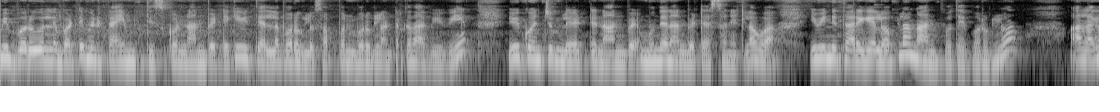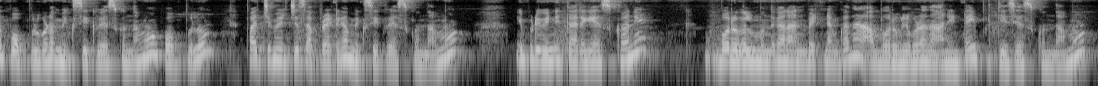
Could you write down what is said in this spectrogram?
మీ బొరుగుల్ని బట్టి మీరు టైం తీసుకొని నానబెట్టేకి. ఇవి తెల్ల బొరుగులు సప్పని బొరుగులు అంటారు కదా అవి ఇవి. ఇవి కొంచెం లేట్ నానబె ముందే నానబెట్టేస్తాను ఇట్లా. ఇవి తరిగే లోపల నానిపోతాయి బొరుగులు. అలాగే పప్పులు కూడా మిక్సీకి వేసుకుందాము పప్పులు. పచ్చిమిర్చి సపరేట్గా మిక్సీకి వేసుకుందాము. ఇప్పుడు ఇవన్నీ తరిగేసుకొని బొరుగులు ముందుగా నానబెట్టినాం కదా ఆ బొరుగులు కూడా నానింటాయి. ఇప్పుడు తీసేసుకుందాము.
